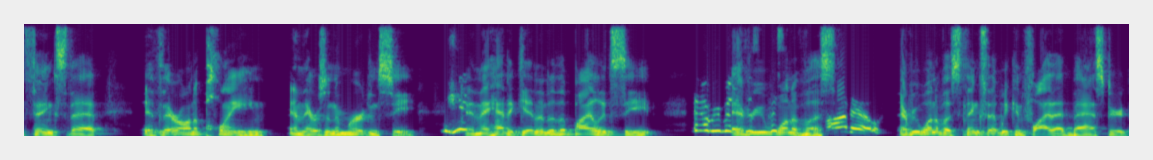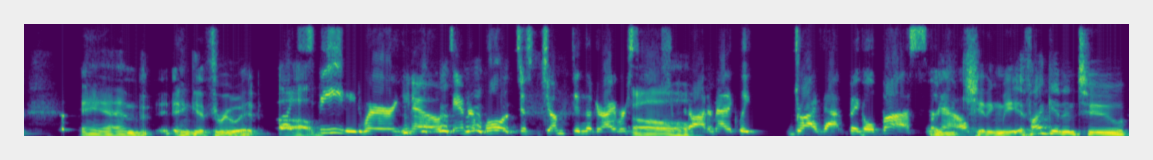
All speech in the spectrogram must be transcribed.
thinks that if they're on a plane and there's an emergency and they had to get into the pilot seat, every one of us, auto. every one of us thinks that we can fly that bastard and and get through it. Like um, speed, where you know Sandra Bullock just jumped in the driver's seat, oh, she could automatically drive that big old bus. You are know? you kidding me? If I get into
